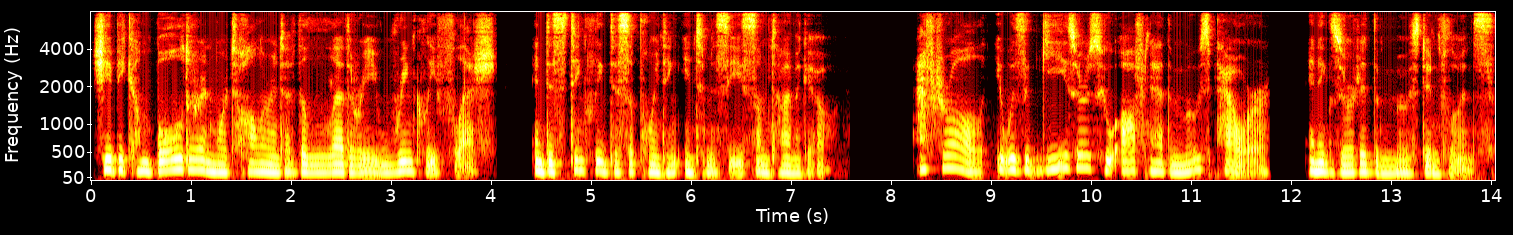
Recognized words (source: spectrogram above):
She had become bolder and more tolerant of the leathery, wrinkly flesh and distinctly disappointing intimacy some time ago. After all, it was the geezers who often had the most power and exerted the most influence.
